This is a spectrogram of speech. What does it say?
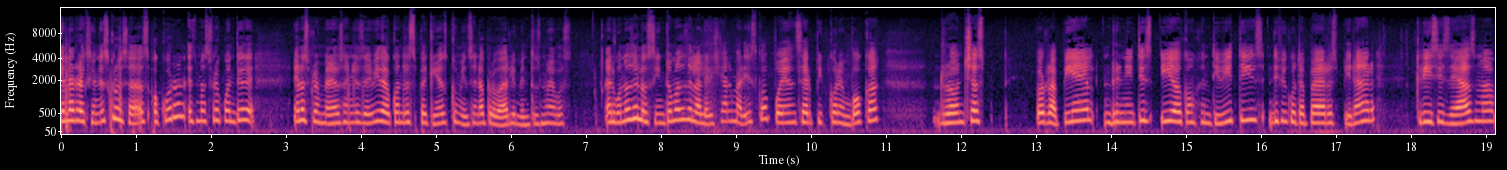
Que las reacciones cruzadas ocurran es más frecuente en los primeros años de vida, cuando los pequeños comienzan a probar alimentos nuevos. Algunos de los síntomas de la alergia al marisco pueden ser picor en boca, ronchas por la piel, rinitis y o conjuntivitis, dificultad para respirar, crisis de asma.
